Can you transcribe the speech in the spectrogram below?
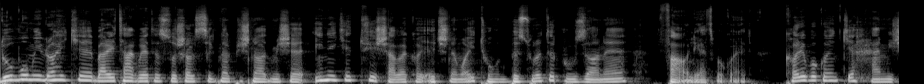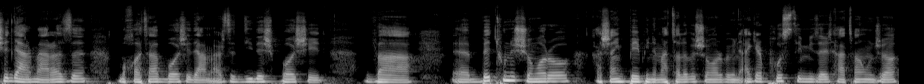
دومین راهی که برای تقویت سوشال سیگنال پیشنهاد میشه اینه که توی شبکه های اجتماعیتون به صورت روزانه فعالیت بکنید. کاری بکنید که همیشه در معرض مخاطب باشید در معرض دیدش باشید و بتونه شما رو قشنگ ببینه مطالب شما رو ببینه. اگر پستی می‌ذارید حتما اونجا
